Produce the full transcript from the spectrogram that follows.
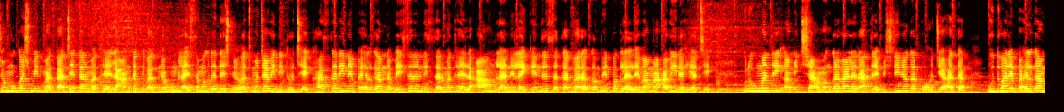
જમ્મુ કાશ્મીરમાં તાજેતરમાં થયેલા આતંકવાદના હુમલાએ સમગ્ર દેશને હચમચાવી દીધો છે. ખાસ કરીને પહેલગામના બેસરન વિસ્તારમાં થયેલા આ હુમલાને લઈ કેન્દ્ર સરકાર દ્વારા ગંભીર પગલાં લેવામાં આવી રહ્યા છે. ગૃહમંત્રી અમિત શાહ મંગળવારે રાત્રે શ્રીનગર પહોંચ્યા હતા. બુધવારે પહેલગામ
